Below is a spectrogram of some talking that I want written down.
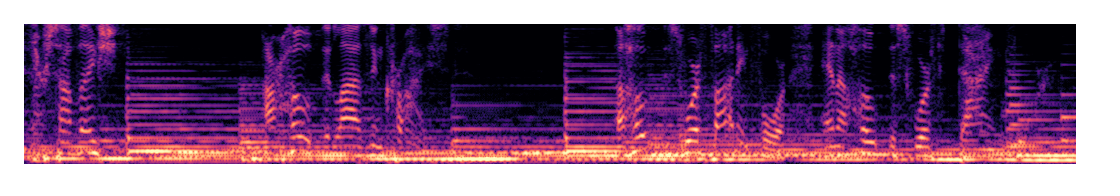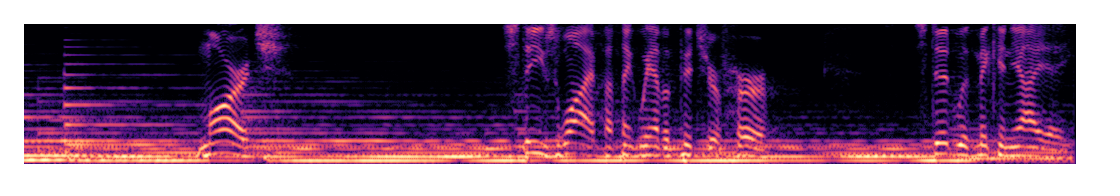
is our salvation, our hope that lies in Christ, a hope that's worth fighting for, and a hope that's worth dying for. Marge, Steve's wife, I think we have a picture of her, stood with Mincaye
